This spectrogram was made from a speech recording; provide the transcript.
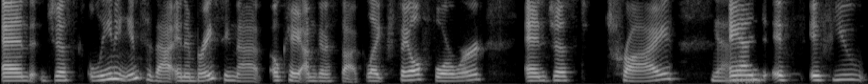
And just leaning into that and embracing that, okay, I'm going to suck. Like fail forward and just try. Yeah. And if if you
